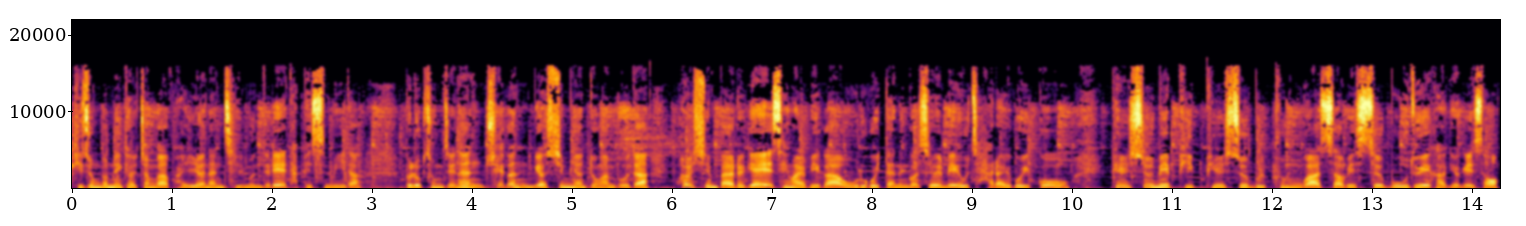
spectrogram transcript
기준금리 결정과 관련한 질문들에 답했습니다. 블록 총재는 최근 몇십 년 동안보다 훨씬 빠르게 생활비가 오르고 있다는 것을 매우 잘 알고 있고 필수 및 비필수 물품과 서비스 모두의 가격에서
